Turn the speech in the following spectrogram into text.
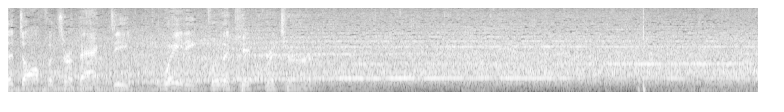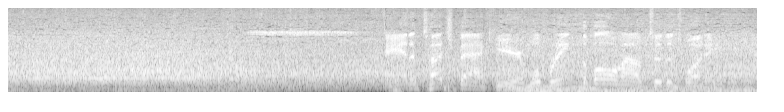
The Dolphins are back deep, waiting for the kick return. And a touchback here will bring the ball out to the 20.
